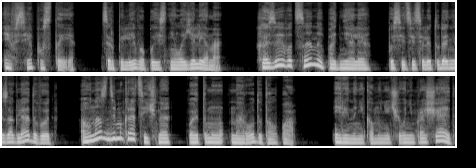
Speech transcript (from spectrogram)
И все пустые, терпеливо пояснила Елена. Хозяева цены подняли, посетители туда не заглядывают, а у нас демократично, поэтому народу толпа. Ирина никому ничего не прощает,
